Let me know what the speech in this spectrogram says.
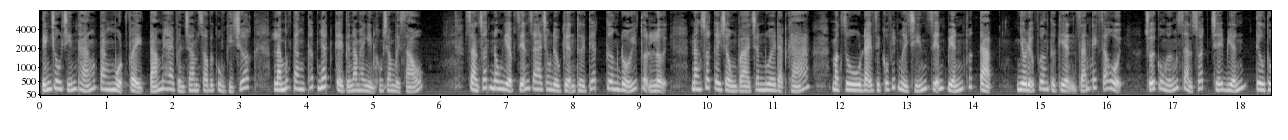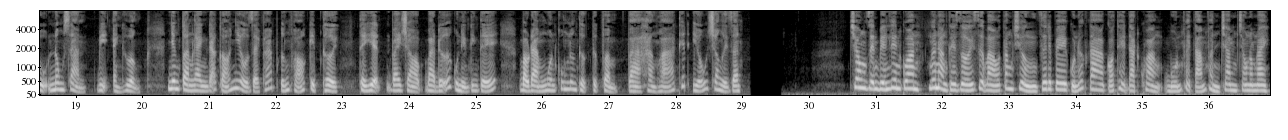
Tính chung 9 tháng tăng 1,82% so với cùng kỳ trước, là mức tăng thấp nhất kể từ năm 2016. Sản xuất nông nghiệp diễn ra trong điều kiện thời tiết tương đối thuận lợi, năng suất cây trồng và chăn nuôi đạt khá. Mặc dù đại dịch COVID-19 diễn biến phức tạp, nhiều địa phương thực hiện giãn cách xã hội, chuỗi cung ứng sản xuất, chế biến, tiêu thụ nông sản bị ảnh hưởng, nhưng toàn ngành đã có nhiều giải pháp ứng phó kịp thời, thể hiện vai trò bà đỡ của nền kinh tế, bảo đảm nguồn cung lương thực thực phẩm và hàng hóa thiết yếu cho người dân. Trong diễn biến liên quan, Ngân hàng Thế giới dự báo tăng trưởng GDP của nước ta có thể đạt khoảng 4,8% trong năm nay.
